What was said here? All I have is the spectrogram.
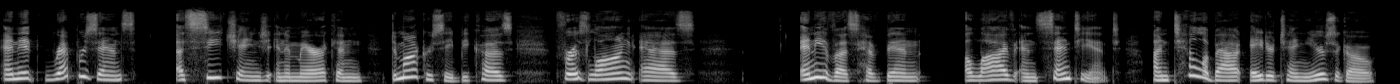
And it represents a sea change in American democracy because for as long as any of us have been alive and sentient, until about eight or 10 years ago,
